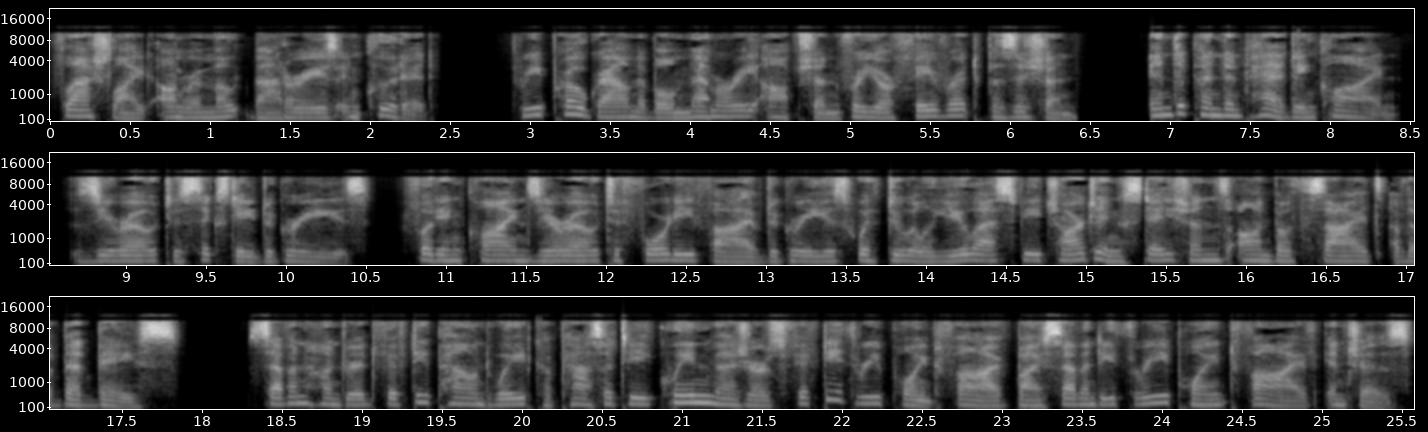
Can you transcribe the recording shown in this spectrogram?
flashlight on remote batteries included. 3 Programmable memory option for your favorite position. Independent head incline, 0 to 60 degrees, foot incline 0 to 45 degrees with dual USB charging stations on both sides of the bed base. 750 pound weight capacity queen measures 53.5 by 73.5 inches.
